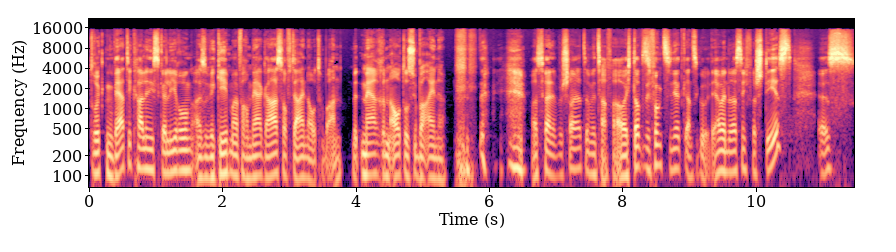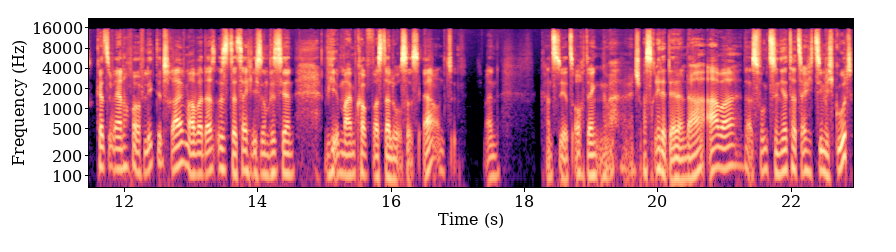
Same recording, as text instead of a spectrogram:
drücken vertikal in die Skalierung, also wir geben einfach mehr Gas auf der einen Autobahn mit mehreren Autos über eine. Was für eine bescheuerte Metapher. Aber ich glaube, sie funktioniert ganz gut. Ja, wenn du das nicht verstehst, es, kannst du mir ja nochmal auf LinkedIn schreiben, aber das ist tatsächlich so ein bisschen wie in meinem Kopf, was da los ist. Ja, und ich meine, kannst du jetzt auch denken, Mensch, was redet der denn da? Aber das funktioniert tatsächlich ziemlich gut,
